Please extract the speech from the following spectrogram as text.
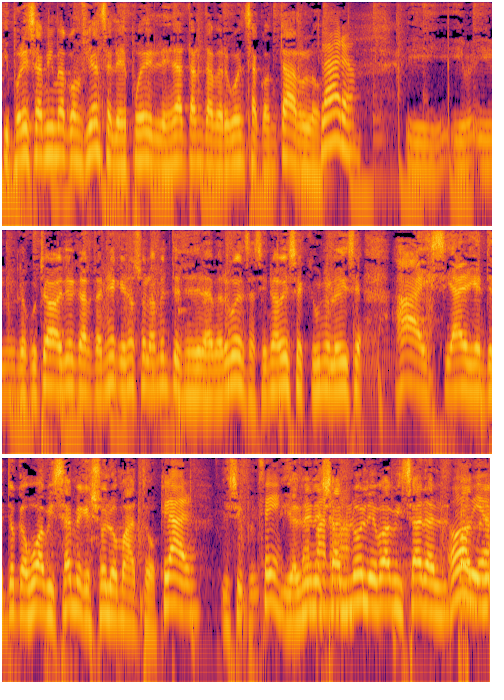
Y por esa misma confianza después les da tanta vergüenza contarlo. Claro. Y, lo escuchaba Gabriel Cartanía que no solamente es desde la vergüenza, sino a veces que uno le dice, ay, si alguien te toca, vos avisame que yo lo mato. Claro. Y, el nene ya no le va a avisar al padre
